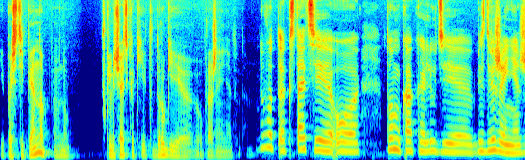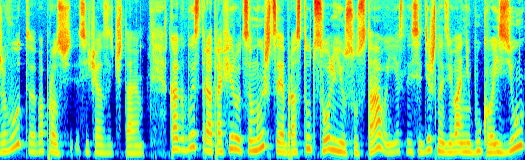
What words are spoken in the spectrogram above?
И постепенно ну, включать какие-то другие упражнения туда. Ну вот, э, кстати, о том, как люди без движения живут. Вопрос сейчас зачитаю. Как быстро атрофируются мышцы и обрастут солью суставы, если сидишь на диване буквой «зю»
